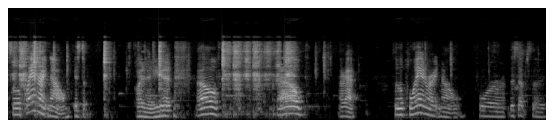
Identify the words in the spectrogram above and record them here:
So the plan right now is to, oh, an idiot, help, help. Okay. So the plan right now for this episode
